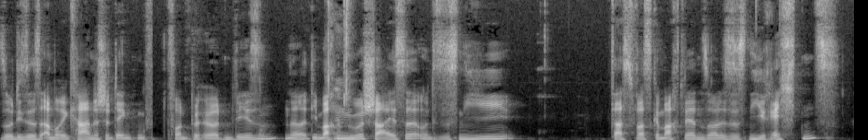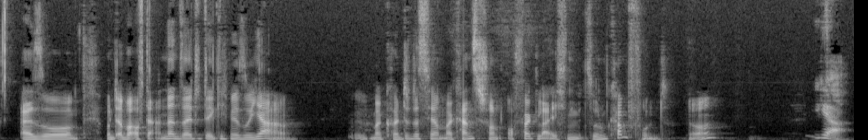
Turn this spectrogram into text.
so dieses amerikanische Denken von Behördenwesen. Ne? Die machen Mhm. nur Scheiße und es ist nie das, was gemacht werden soll. Es ist nie rechtens. Also, und aber auf der anderen Seite denke ich mir so, ja, man könnte das ja, man kann es schon auch vergleichen mit so einem Kampfhund. Ja? Ja.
